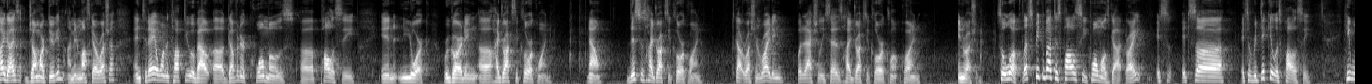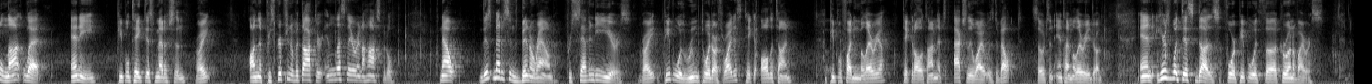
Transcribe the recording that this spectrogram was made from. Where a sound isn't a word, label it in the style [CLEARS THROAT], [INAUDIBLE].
Hi guys, John Mark Dougan. I'm in Moscow, Russia, and today I want to talk to you about uh, Governor Cuomo's uh, policy in New York regarding uh, hydroxychloroquine. Now, this is hydroxychloroquine. It's got Russian writing, but it actually says hydroxychloroquine in Russian. So look, let's speak about this policy Cuomo's got, right? It's, it's, uh, it's a ridiculous policy. He will not let any people take this medicine, right, on the prescription of a doctor unless they are in a hospital. Now, this medicine's been around for 70 years, right? People with rheumatoid arthritis take it all the time. People fighting malaria take it all the time. That's actually why it was developed. So it's an anti-malaria drug. And here's what this does for people with uh, coronavirus.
